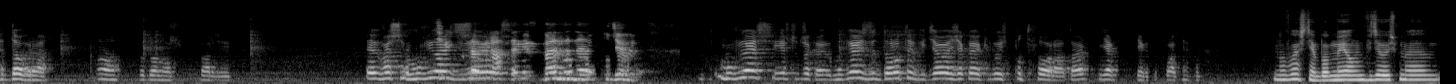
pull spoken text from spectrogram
y, dobra. O, wyglądasz bardziej. Y, właśnie, mówiłaś, że... trasę niezbędne, idziemy. Mówiłaś, jeszcze czekaj, mówiłaś, że Dorotę widziałaś jako jakiegoś potwora, tak? Jak, jak dokładnie No właśnie, bo my ją widziałyśmy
